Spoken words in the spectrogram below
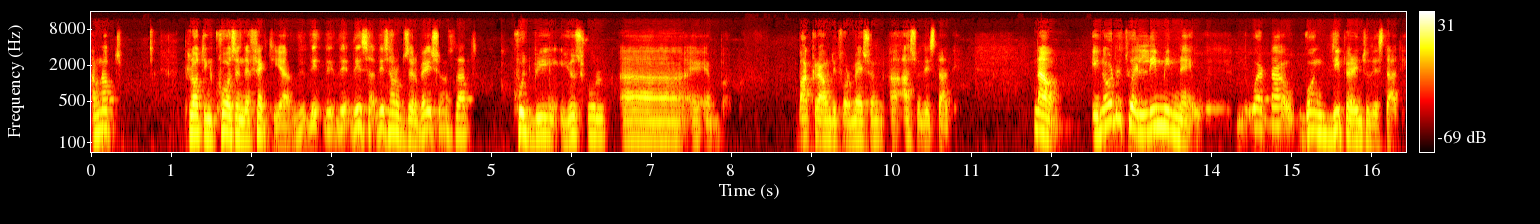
I'm not plotting cause and effect here. Th th these are, these are observations that could be useful uh, background information as to this study. Now, in order to eliminate, we're now going deeper into the study.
